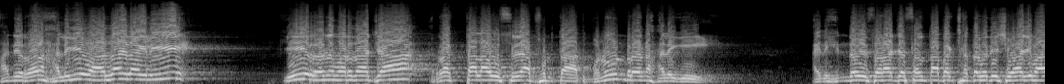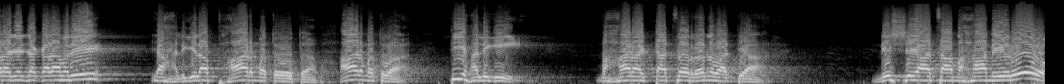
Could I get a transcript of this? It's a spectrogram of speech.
आणि रण हलगी वाजायला लागली की रणमर्दाच्या रक्ताला उसळ्या फुटतात. म्हणून रण हलगी. आणि हिंदवी स्वराज्य संस्थापक छत्रपती शिवाजी महाराजांच्या काळामध्ये या हलगीला फार महत्त्व होतं. फार महत्त्व. ती हलगी. महाराष्ट्राचं रणवाद्य. निश्चयाचा महामेरू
